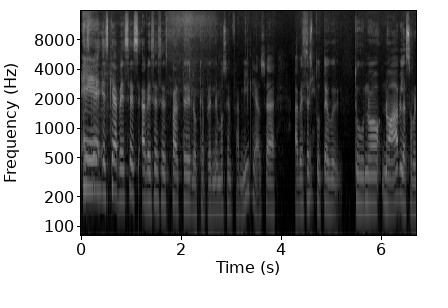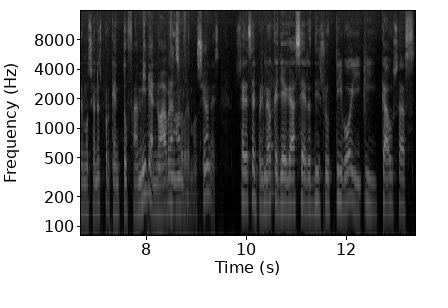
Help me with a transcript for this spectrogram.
Eh, Es, que, es que a veces, a veces es parte de lo que aprendemos en familia. O sea, a veces tú, te, tú no, no hablas sobre emociones porque en tu familia no hablan No sobre emociones. O sea, eres el primero que llega a ser disruptivo y, y causas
